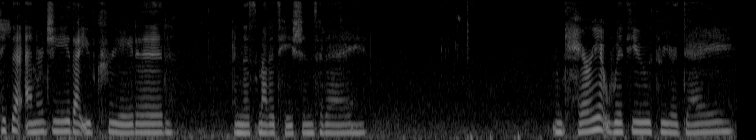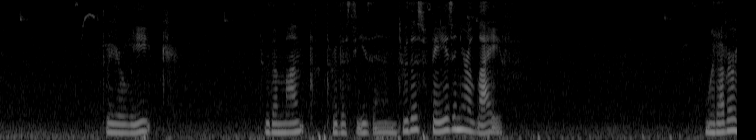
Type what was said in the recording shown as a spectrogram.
Take the energy that you've created in this meditation today and carry it with you through your day, through your week, through the month, through the season, through this phase in your life. Whatever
